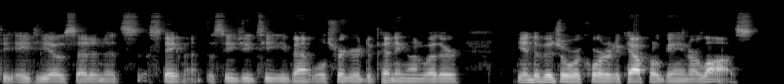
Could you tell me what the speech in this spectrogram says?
the ATO said in its statement. The CGT event will trigger depending on whether the individual recorded a capital gain or loss.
